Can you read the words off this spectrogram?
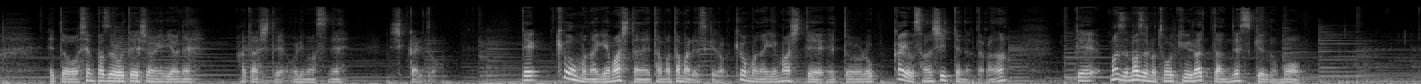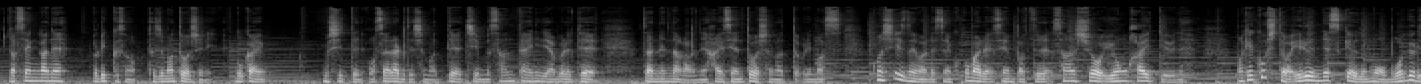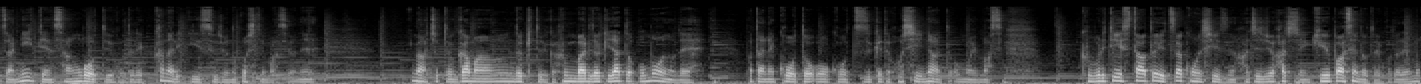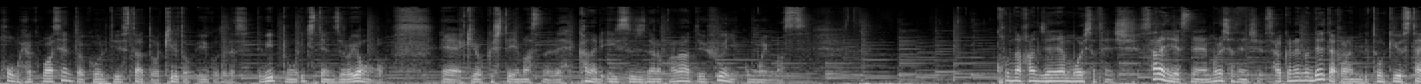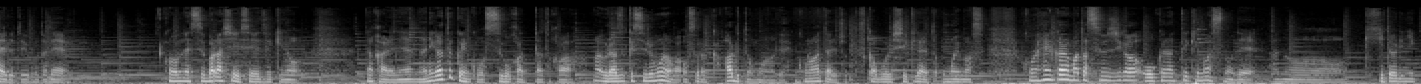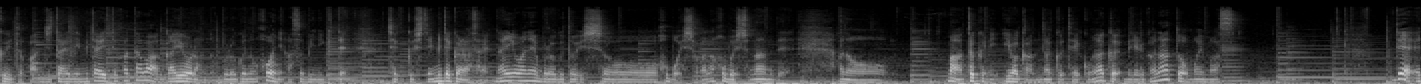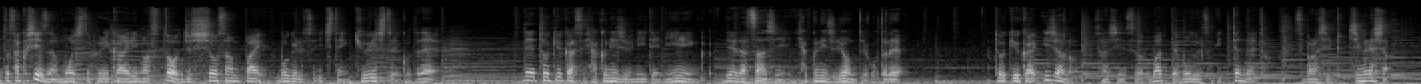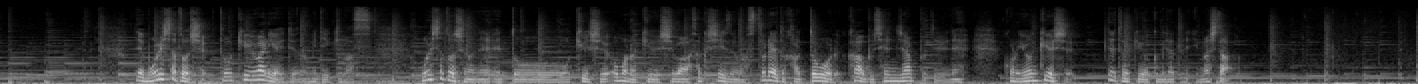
えっと、先発ローテーション入りをね、果たしておりますね。しっかりと。で、今日も投げましたね、たまたまですけど、今日も投げまして、えっと、6回を3失点だったかな。で、まずまずの投球だったんですけれども、打線がね、ロリックスの田島投手に5回無失点に抑えられてしまって、チーム3対2で敗れて、残念ながらね、敗戦投手となっております。今シーズンはですね、ここまで先発で3勝4敗というね、負け越してはいるんですけれども、防御率は2.35ということで、かなりいい数字を残していますよね。今はちょっと我慢時というか踏ん張り時だと思うので、またね、高騰をこう続けてほしいなと思います。クオリティスタート率は今シーズン88.9%ということで、もうほぼ100%クオリティスタートを切るということです。で、WIP も1.04を、えー、記録していますので、かなりいい数字なのかなというふうに思います。こんな感じでね、森下選手。さらにですね、森下選手、昨年のデータから見る投球スタイルということで、このね、素晴らしい成績の中でね、何が特にこうすごかったとか、まあ、裏付けするものがおそらくあると思うので、この辺りちょっと深掘りしていきたいと思います。この辺からまた数字が多くなってきますので、あのー、聞き取りにくいとか、字体で見たいという方は、概要欄のブログの方に遊びに来て、チェックしてみてください。内容はね、ブログと一緒、ほぼ一緒かな、ほぼ一緒なんで、あのー、まあ、特に違和感なく、抵抗なく見れるかなと思います。で、えっと、昨シーズンはもう一度振り返りますと、10勝3敗、防御率1.91ということで、で投球回数122.2イニング。で奪三振124ということで投球回以上の三振数を奪って防御率1点台と。素晴らしいピッチングでした。で森下投手投球割合というのを見ていきます。森下投手のね、えっと、球種、主な球種は昨シーズンはストレート、カットボール、カーブ、チェンジアップというね、この4球種で投球を組み立てていました。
